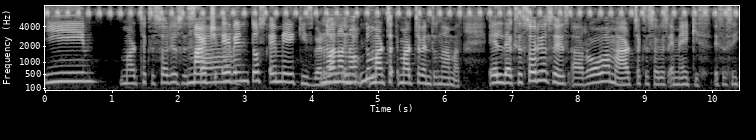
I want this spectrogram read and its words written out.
Y March Accesorios está... March Eventos MX, ¿verdad? No, no, no, March, March, Eventos nada más. El de accesorios es arroba March Accesorios MX, ese sí.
